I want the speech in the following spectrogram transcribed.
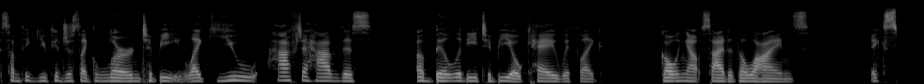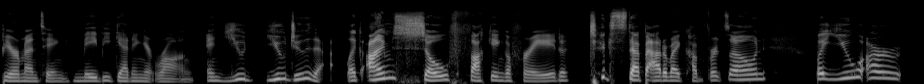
something you can just like learn to be. Like, you have to have this ability to be okay with like going outside of the lines experimenting maybe getting it wrong and you you do that like i'm so fucking afraid to step out of my comfort zone but you are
